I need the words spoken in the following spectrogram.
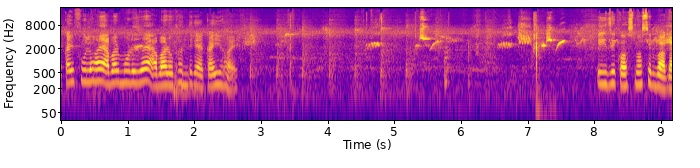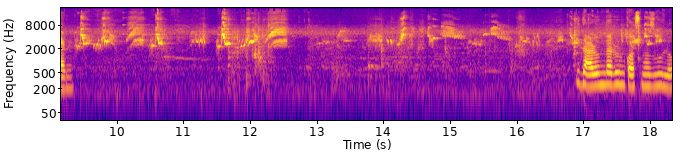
একাই ফুল হয়, আবার মরে যায়, আবার ওখান থেকে একাই হয়। এই যে কসমসের বাগান। কি দারুণ দারুণ কসমসগুলো।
